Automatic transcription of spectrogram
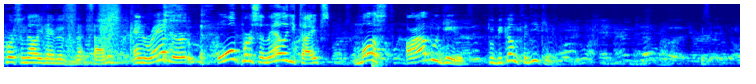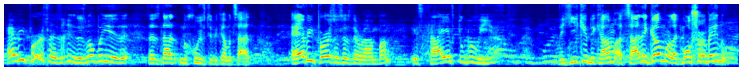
personality type that's tzaddik, and rather, all personality types must, are obligated to become tzaddikim. Every person is a chiyuv. There's nobody that, that's not mechuyev to become a tzaddik. Every person, says the Rambam, is chayiv to believe that he can become a tzaddik gamor like Moshe Rabbeinu.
